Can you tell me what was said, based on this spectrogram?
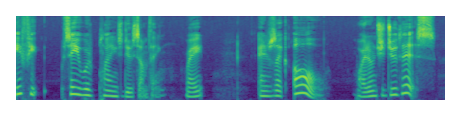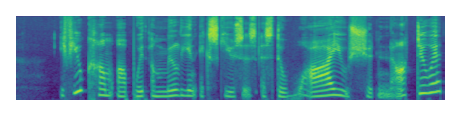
If you say you were planning to do something, right? And it's like, oh, why don't you do this? If you come up with a million excuses as to why you should not do it,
